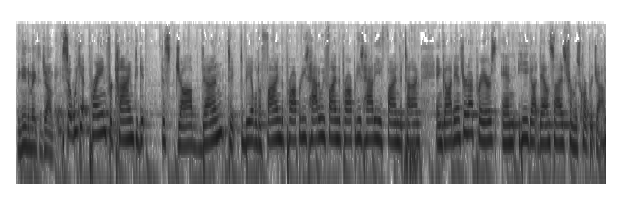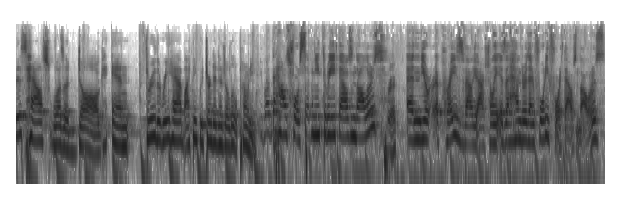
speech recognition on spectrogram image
we need to make the jump. So we kept praying for time to get this job done to, to be able to find the properties. How do we find the properties? How do you find the time? And God answered our prayers and he got downsized from his corporate job. This house was a dog and through the rehab, I think we turned it into a little pony. You bought the house for $73,000. Correct. And your appraised value actually is $144,000.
